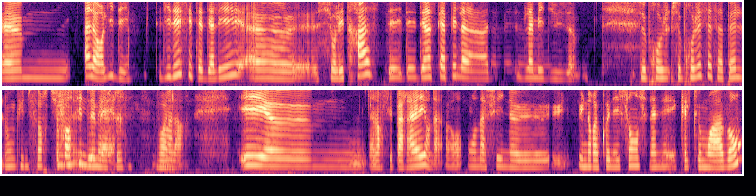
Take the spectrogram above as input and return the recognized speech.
Euh, alors, l'idée, l'idée, c'était d'aller euh, sur les traces des, des, des rescapés de la, de la Méduse. Ce, projet, ce projet, ça s'appelle donc une fortune, Fortune de, de mer. mer. Voilà. Voilà. Et euh, alors c'est pareil, on a, on a fait une, une, une reconnaissance l'année, quelques mois avant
